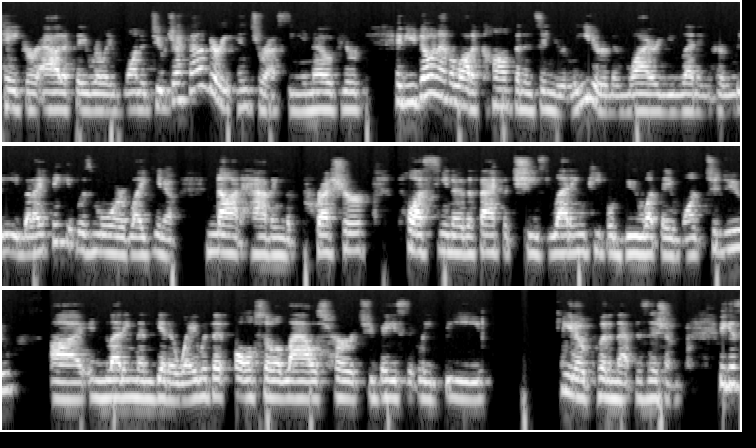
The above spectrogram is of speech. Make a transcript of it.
take her out if they really wanted to, which I found very interesting. You know, if you're if you don't have a lot of confidence in your leader, then why are you letting her lead? But I think it was more of like, you know, not having the pressure, plus, you know, the fact that she's letting people do what they want to do uh, in letting them get away with it also allows her to basically be, you know, put in that position. Because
